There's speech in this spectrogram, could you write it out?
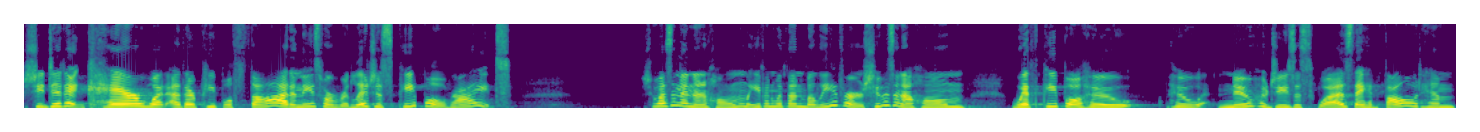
She didn't care what other people thought, and these were religious people, right? She wasn't in a home even with unbelievers. She was in a home with people who, who knew who Jesus was, they had followed him.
